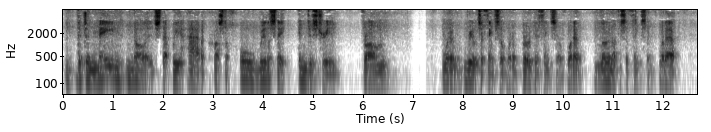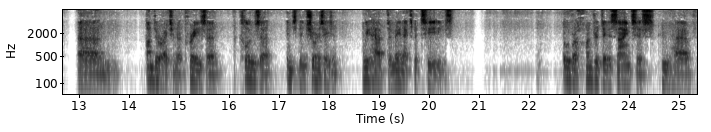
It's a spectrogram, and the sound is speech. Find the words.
the domain knowledge that we have across the whole real estate industry from what a realtor thinks of, what a broker thinks of, what a loan officer thinks of, what a um, underwriter, an appraiser, a closer, insurance agent, we have domain expertise. Over 100 data scientists who have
